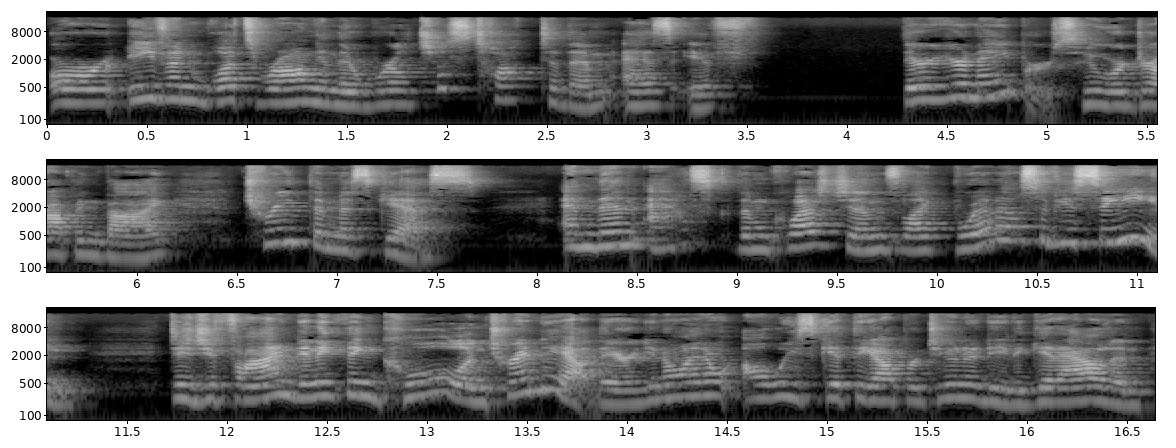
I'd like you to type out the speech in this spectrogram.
or even what's wrong in their world. Just talk to them as if they're your neighbors who are dropping by. Treat them as guests and then ask them questions like, what else have you seen? Did you find anything cool and trendy out there? You know, I don't always get the opportunity to get out and,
